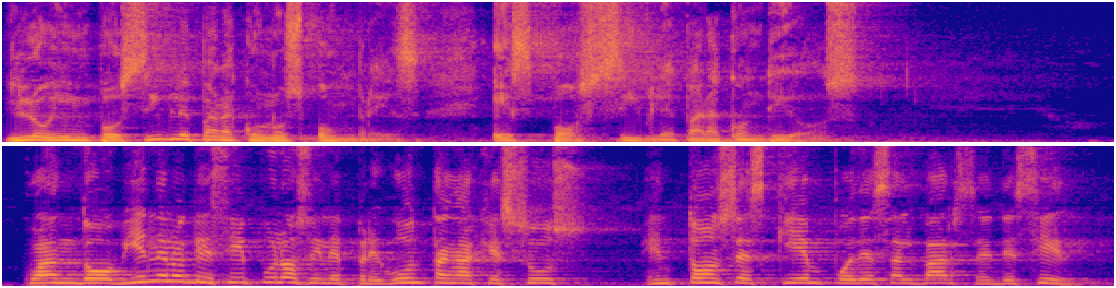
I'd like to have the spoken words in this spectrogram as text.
lo imposible para con los hombres es posible para con Dios. Cuando vienen los discípulos y le preguntan a Jesús, entonces, ¿quién puede salvarse? Es decir,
